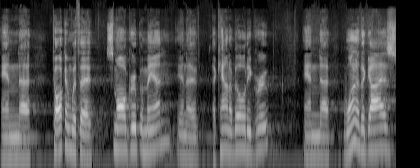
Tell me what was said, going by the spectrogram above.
and uh, talking with a small group of men in an accountability group. And uh, one of the guys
